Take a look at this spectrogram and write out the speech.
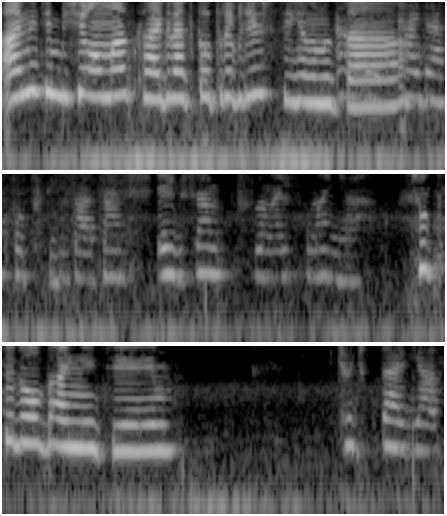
Anneciğim bir şey olmaz. Kaydırakta oturabilirsin yanımızda. Aa, Kaydırakta oturayım zaten. Elbisem ıslanır falan ya. Çok güzel oldu anneciğim. Çocuklar yaz.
